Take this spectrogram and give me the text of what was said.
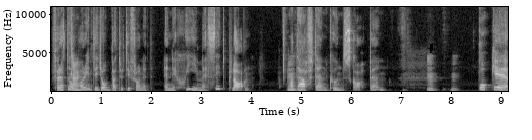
För att de Nej. har inte jobbat utifrån ett energimässigt plan. De har mm. inte haft den kunskapen. Mm. Mm. Och eh,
